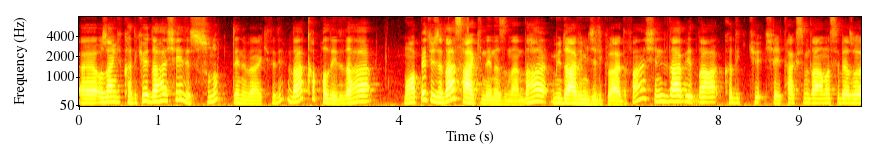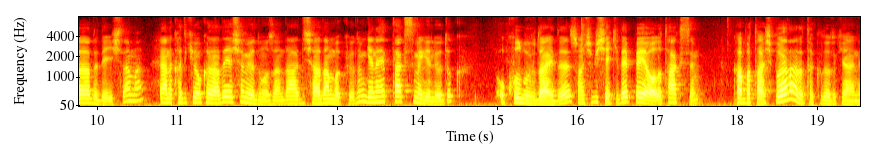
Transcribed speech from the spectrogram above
Ee, o zamanki Kadıköy daha şeydi, sunup denir belki de değil mi? Daha kapalıydı, daha muhabbet üzere daha sakindi en azından. Daha müdavimcilik vardı falan. Şimdi daha bir daha Kadıköy şey Taksim dağılması biraz oraya da değişti ama yani Kadıköy o kadar da yaşamıyordum o zaman. Daha dışarıdan bakıyordum. Gene hep Taksim'e geliyorduk. Okul buradaydı. Sonuçta bir şekilde hep Beyoğlu, Taksim, Kabataş buralarda takılıyorduk yani.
